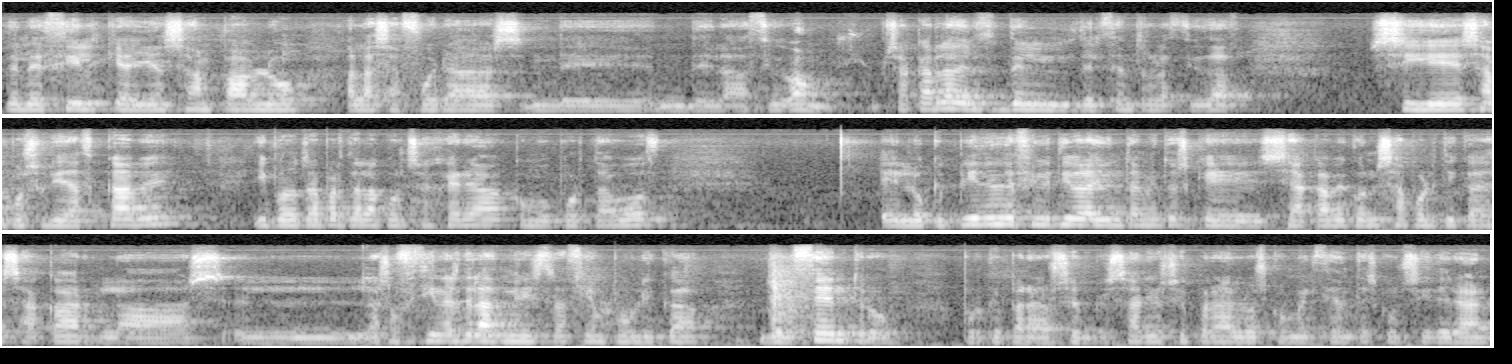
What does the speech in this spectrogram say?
del ECIL que hay en San Pablo a las afueras de, la ciudad, vamos, sacarla del, del, centro de la ciudad, si esa posibilidad cabe. Y por otra parte, la consejera, como portavoz, eh, lo que pide en definitiva el Ayuntamiento es que se acabe con esa política de sacar las, oficinas de la Administración Pública del centro porque para los empresarios y para los comerciantes consideran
